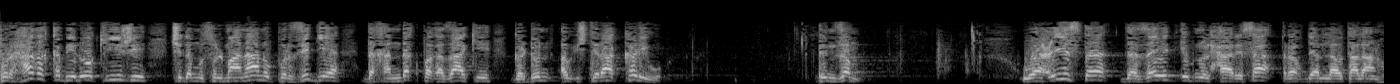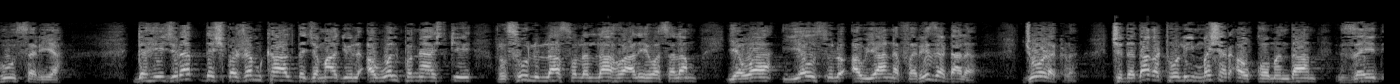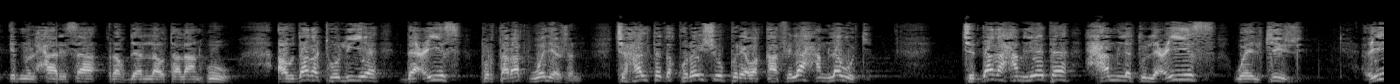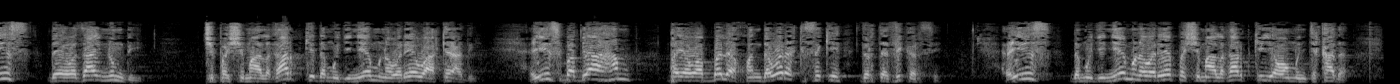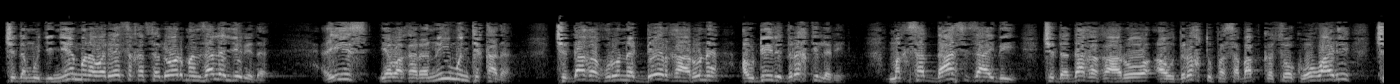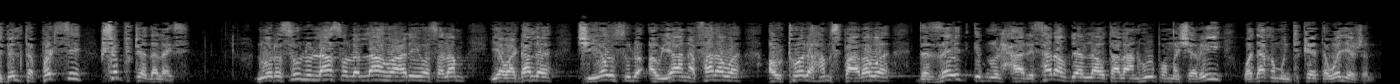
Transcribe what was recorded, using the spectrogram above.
پر هغه قبیلو کیږي چې د مسلمانانو پر ضد یې د خندق په غزا کې ګډون او اشتراک کړی و. پنځم، وعیس ته د زید ابن الحارثه رضی الله تعالی عنه سریه د هجرت د شپږم کال د جمادی الاول په میاشت کې رسول الله صلی الله علیه وسلم یو یو سل او یا نفریزه ډله جوړه کړه چې د دغه ټولۍ مشر او قومندان زید ابن الحارثه رضی الله تعالی عنه وو او دغه ټولي یې د عیس پر طرف ولېږل چې هلته د قریشو پر یوه قافله حمله وکړي چې دغه حملې ته حملة العیس ویل کېږي. عیس د یوه ځای نوم دی چې په شمال غرب کې د مدینې منورې واقع دی عیس به بیا هم په یوه بله خوندوره قصه کې درته ذکر شي عیس د مدینې منورې په شمال غرب کې یوه منطقه ده چې د مدینې منورې څخه څلور منزله لري ده عیس یوه غرنۍ منطقه ده چې دغه غرونه ډیر غارونه او ډیر درختي لري مقصد داسې ځای دی چې د دغه غارو او درختو په سبب که څوک وغواړي چې دلته پټ شي ښه پټېدلای شي. نو رسول الله صلی الله علیه وسلم یوه ډله چې یو سلو اویا نفره وه او ټوله هم سپاره وه د زید ابن الحارثه رضی الله تعالی عنه په مشرۍ و دغه منطقې ته ولېږل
